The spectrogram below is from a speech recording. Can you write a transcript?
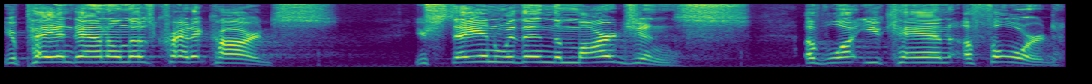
You're paying down on those credit cards. You're staying within the margins of what you can afford.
